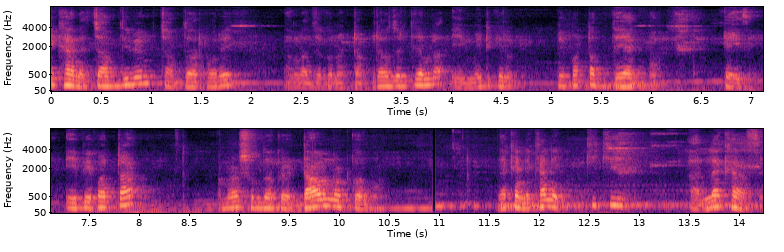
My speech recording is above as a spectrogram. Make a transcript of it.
এখানে চাপ দিবেন, চাপ দেওয়ার পরে আমরা যে কোনো একটা ব্রাউজার দিয়ে আমরা এই মেডিকেল পেপারটা দেখব। এই যে, এই পেপারটা আমরা সুন্দর করে ডাউনলোড করব। দেখেন এখানে কি কি লেখা আছে।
